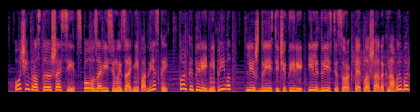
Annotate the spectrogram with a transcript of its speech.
— очень простое шасси с полузависимой задней подвеской, только передний привод, лишь 204 или 245 лошадок на выбор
